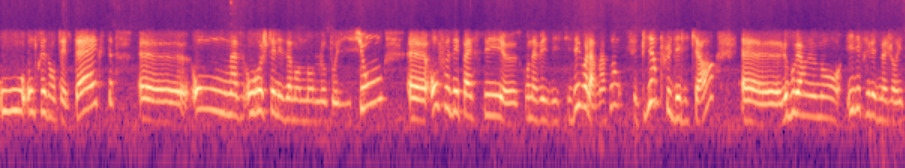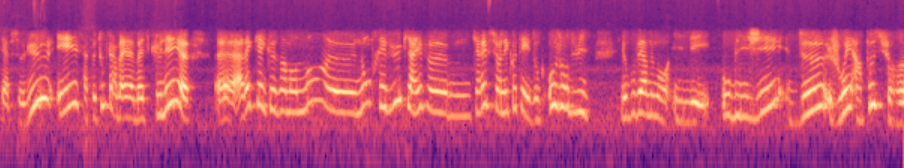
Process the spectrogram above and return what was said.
où on présentait le texte, on, on rejetait les amendements de l'opposition, euh, on faisait passer euh, ce qu'on avait décidé. Voilà, maintenant c'est bien plus délicat. Euh, le gouvernement, il est privé de majorité absolue et ça peut tout faire basculer avec quelques amendements non prévus qui arrivent, qui arrivent sur les côtés. Donc aujourd'hui, le gouvernement, il est obligé de jouer un peu sur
